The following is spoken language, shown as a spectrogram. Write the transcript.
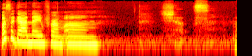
what's the guy name from? Um, shucks, I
